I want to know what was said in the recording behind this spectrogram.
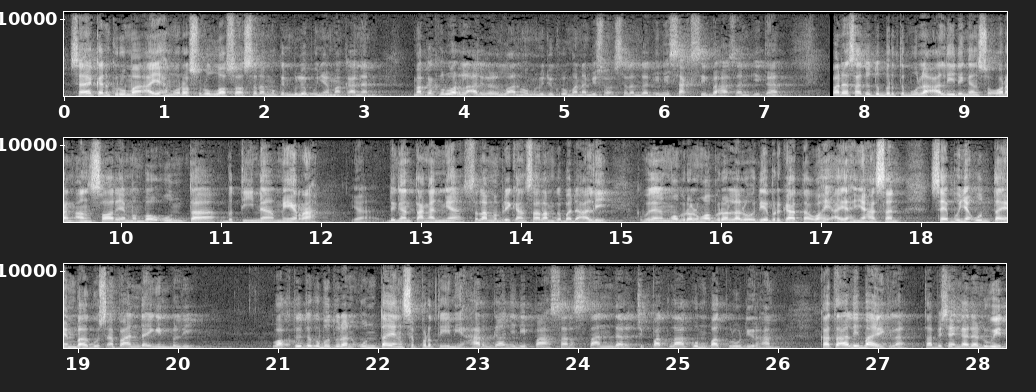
Saya akan ke rumah ayahmu Rasulullah SAW, mungkin beliau punya makanan. Maka keluarlah Ali radhiyallahu anhu menuju ke rumah Nabi SAW dan ini saksi bahasan kita. Pada saat itu bertemulah Ali dengan seorang ansar yang membawa unta betina merah ya dengan tangannya setelah memberikan salam kepada Ali kemudian ngobrol-ngobrol lalu dia berkata wahai ayahnya Hasan saya punya unta yang bagus apa anda ingin beli Waktu itu kebetulan unta yang seperti ini harganya di pasar standar cepat laku 40 dirham. Kata Ali baiklah, tapi saya nggak ada duit.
